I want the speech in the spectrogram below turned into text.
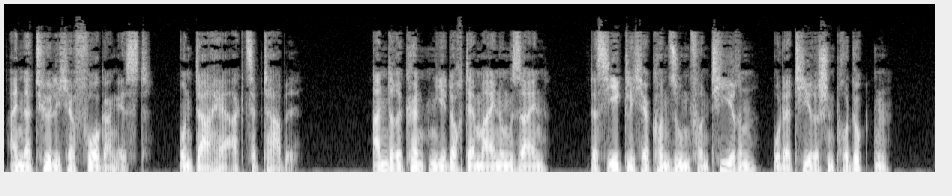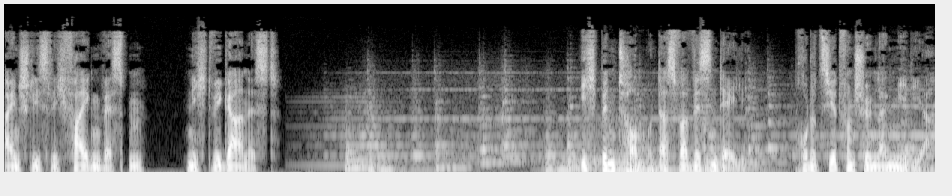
ein natürlicher Vorgang ist und daher akzeptabel. Andere könnten jedoch der Meinung sein, dass jeglicher Konsum von Tieren oder tierischen Produkten, einschließlich Feigenwespen, nicht vegan ist. Ich bin Tom und das war Wissen Daily, produziert von Schönlein Media.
